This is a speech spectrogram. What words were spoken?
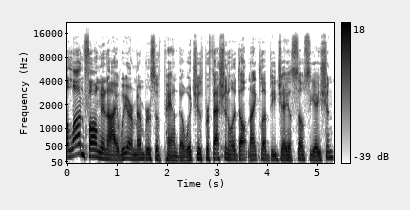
Alon Fong and I, we are members of PANDA, which is Professional Adult Nightclub DJ Association.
